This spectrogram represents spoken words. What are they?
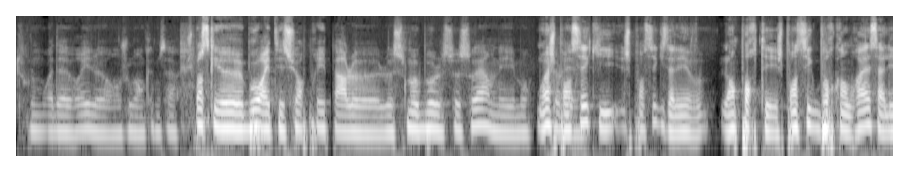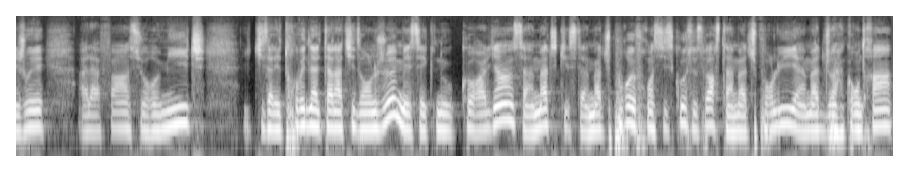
tout le mois d'avril en jouant comme ça. Je pense que Bourg a été par le, le ball ce soir, mais bon. Moi, je pensais qu'ils, je pensais qu'ils allaient l'emporter. Je pensais que Bourg-en-Bresse allait jouer à la fin sur Omich, qu'ils allaient trouver une alternative dans le jeu, mais c'est que nos Coralliens, c'est un match, c'était un match pour eux. Francisco, ce soir, c'était un match pour lui, un match de 1 contre 1,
